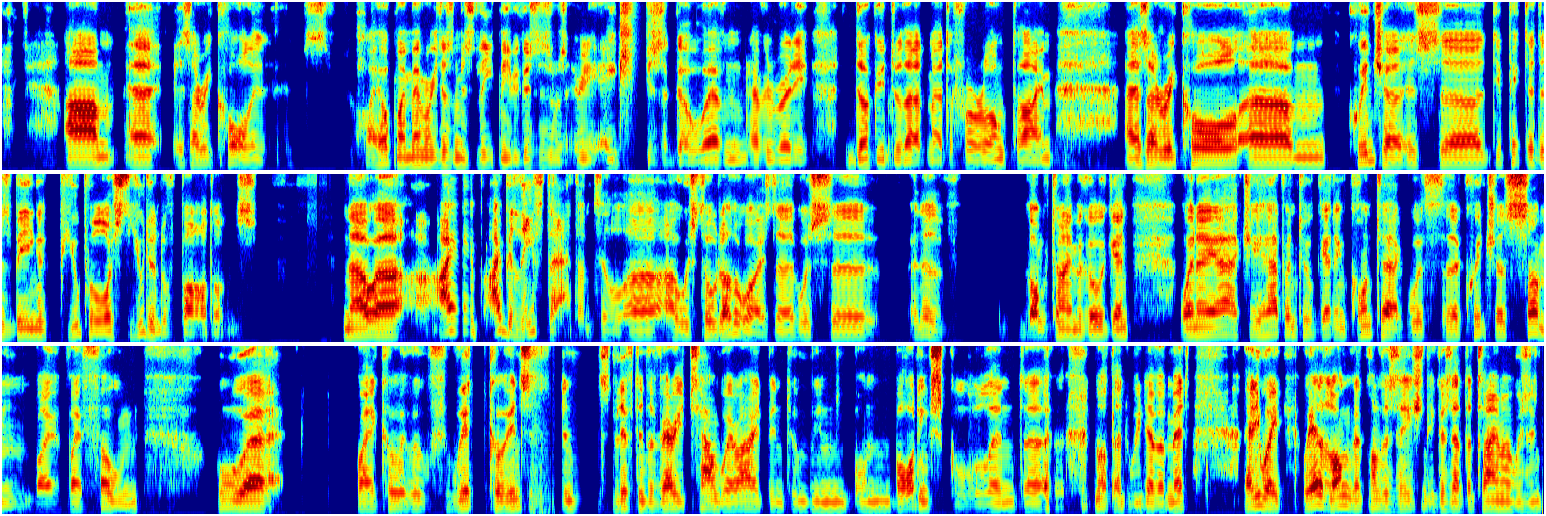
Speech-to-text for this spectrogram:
um, uh, as I recall, I hope my memory doesn't mislead me because this was really ages ago. I haven't haven't really dug into that matter for a long time. As I recall, um, Quintscher is uh, depicted as being a pupil or student of Bardon's. Now, uh, I I believed that until uh, I was told otherwise. That was uh, another long time ago again, when I actually happened to get in contact with uh, Quintscher's son by, by phone, who, uh, by co- weird coincidence, lived in the very town where I had been to in on boarding school, and uh, not that we'd ever met. Anyway, we had a long conversation because at the time I was in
